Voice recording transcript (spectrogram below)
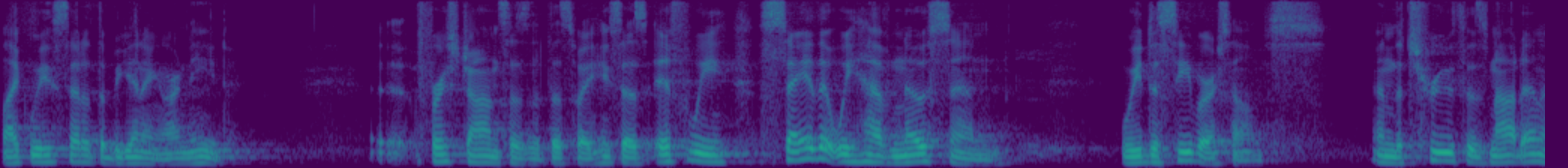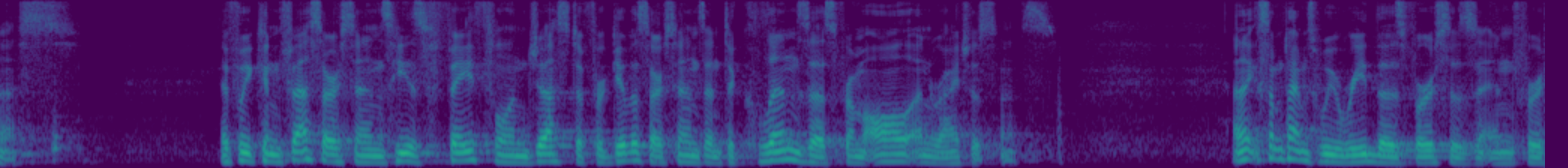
like we said at the beginning, our need. Uh, First John says it this way. He says, "If we say that we have no sin, we deceive ourselves, and the truth is not in us. If we confess our sins, he is faithful and just to forgive us our sins and to cleanse us from all unrighteousness." I think sometimes we read those verses in 1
